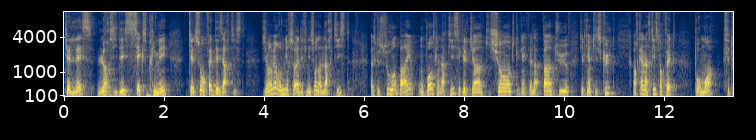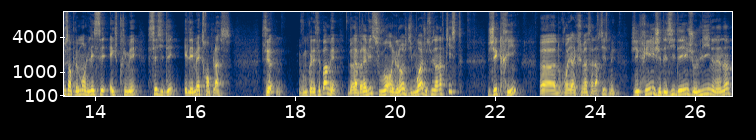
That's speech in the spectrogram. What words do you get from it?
qu'elles laissent leurs idées s'exprimer, qu'elles sont en fait des artistes. J'aimerais bien revenir sur la définition d'un artiste, parce que souvent, pareil, on pense qu'un artiste, c'est quelqu'un qui chante, quelqu'un qui fait de la peinture, quelqu'un qui sculpte, alors qu'un artiste, en fait, pour moi, c'est tout simplement laisser exprimer ses idées et les mettre en place. Vous me connaissez pas, mais dans la vraie vie, souvent en rigolant, je dis moi, je suis un artiste. J'écris, euh, donc on va dire écrivain, c'est un artiste, mais J'écris, j'ai des idées, je lis, nanana.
